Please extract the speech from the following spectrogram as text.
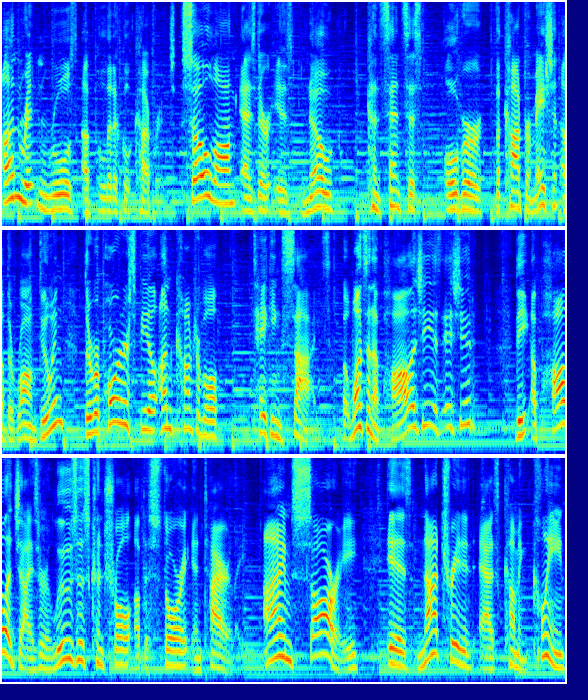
unwritten rules of political coverage. So long as there is no consensus over the confirmation of the wrongdoing, the reporters feel uncomfortable taking sides. But once an apology is issued, the apologizer loses control of the story entirely. I'm sorry is not treated as coming clean,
